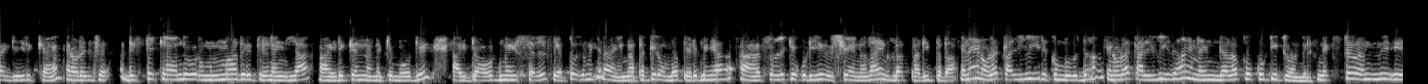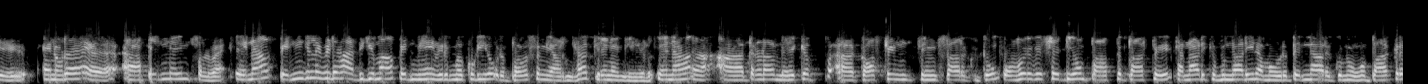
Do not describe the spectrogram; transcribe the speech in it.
ஆகி இருக்கேன். என்னோட டிஸ்ட்ரிக்ட்ல வந்து ஒரு முன்மாதிரி திருநங்கையா நான் இருக்கேன்னு நினைக்கும் போது ஐ ப்ரௌட் மை செல்ஃப் எப்போதுமே நான் என்னை பத்தி ரொம்ப பெருமையா சொல்லிக்கக்கூடிய விஷயம் என்னன்னா என்னோட படிப்பு தான். ஏன்னா என்னோட கல்வி இருக்கும்போது தான் என்னோட கல்வி தான் என்னை இந்த அளவுக்கு கூட்டிட்டு வந்திருக்கு. நெக்ஸ்ட் வந்து என்னோட பெண்மைன்னு சொல்லுவேன் ஏன்னா பெண்களை விட அதிகமா பெண்மையை விரும்பக்கூடிய ஒரு பர்சன் யாருன்னா திருநங்கைகள். ஏன்னா தன்னோட மேக்கப் காஸ்டியூம் திங்ஸா இருக்கட்டும் ஒவ்வொரு விஷயத்தையும் பார்த்து பார்த்து கண்ணாடிக்கு முன்னாடி நம்ம ஒரு பெண்ணா இருக்கணும். பாக்குற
